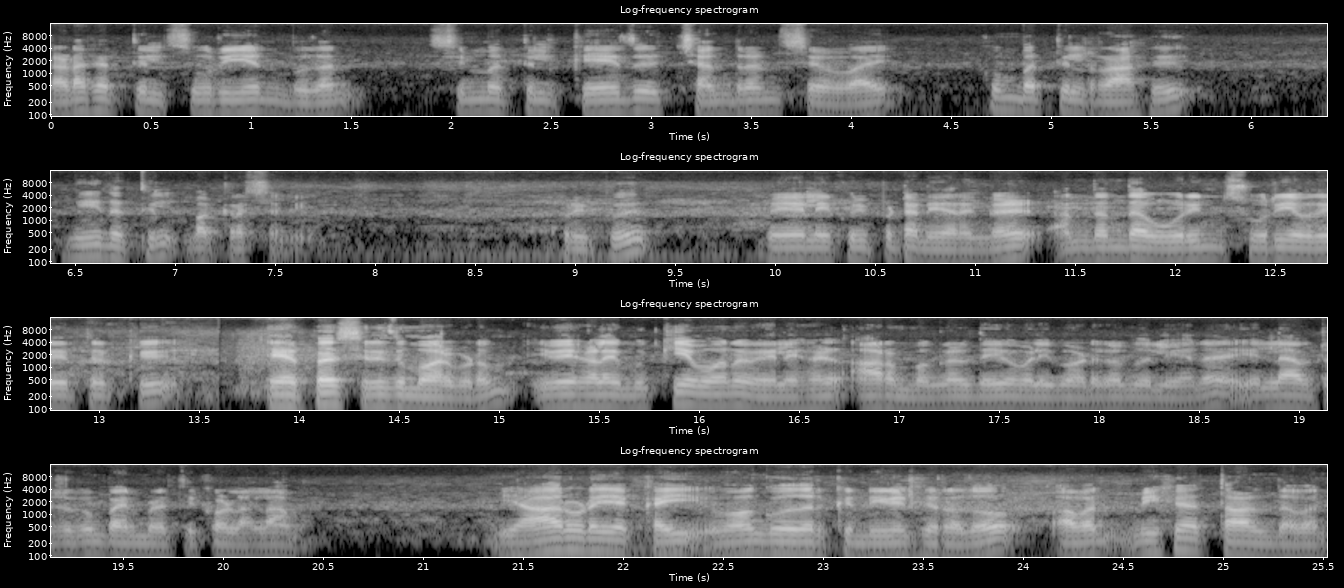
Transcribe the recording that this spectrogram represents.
கடகத்தில் சூரியன் புதன் சிம்மத்தில் கேது சந்திரன் செவ்வாய் கும்பத்தில் ராகு மீனத்தில் வக்ரசனி. குறிப்பு வேலை குறிப்பிட்ட நேரங்கள் அந்தந்த ஊரின் சூரிய உதயத்திற்கு ஏற்ப சிறிது மாறுபடும். இவைகளை முக்கியமான வேலைகள் ஆரம்பங்கள் தெய்வ வழிபாடுகள் முதலியன எல்லாவற்றிற்கும் பயன்படுத்தி கொள்ளலாம். யாருடைய கை வாங்குவதற்கு நிகழ்கிறதோ அவன் மிக தாழ்ந்தவன்.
